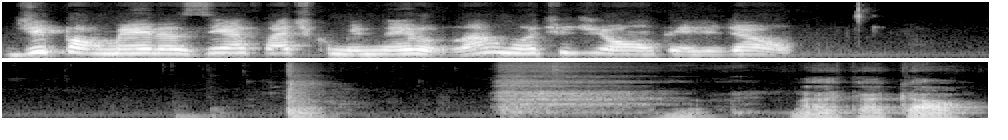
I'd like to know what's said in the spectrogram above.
de Palmeiras e Atlético Mineiro na noite de ontem, Gidião. Ah, Cacau,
